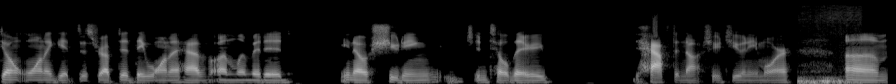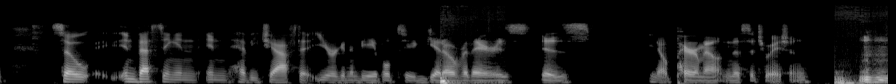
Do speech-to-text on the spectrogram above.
don't want to get disrupted. They want to have unlimited, you know, shooting until they have to not shoot you anymore. Um, so investing in, in heavy chaff that you're going to be able to get over there is is you know paramount in this situation. Mm-hmm.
